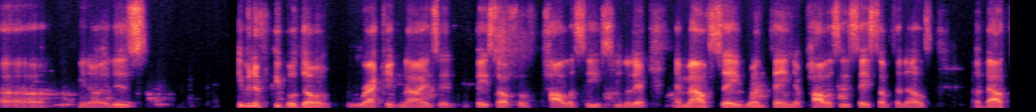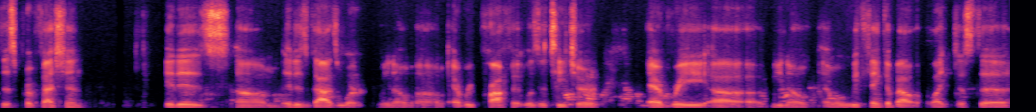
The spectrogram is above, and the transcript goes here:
uh, you know, it is even if people don't recognize it based off of policies, you know, their, their mouths say one thing, their policies say something else about this profession. It is um, it is God's work, you know. Uh, every prophet was a teacher. Every uh, you know, and when we think about like just the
